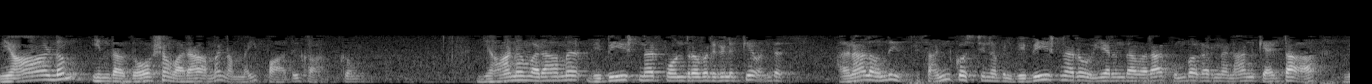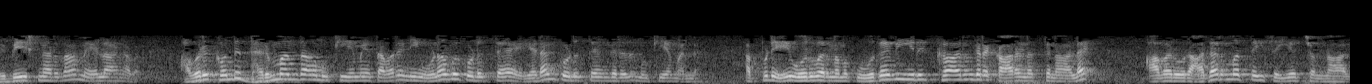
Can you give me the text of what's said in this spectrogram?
ஞானம் இந்த தோஷம் வராம நம்மை பாதுகாக்கும். ஞானம் வராம விபீஷ்ணர் போன்றவர்களுக்கே வந்தது அதனால வந்து இட்ஸ் அன்கொஸ்டினபிள் விபீஷ்ணர் உயர்ந்தவரா கும்பகர்ணனான்னு கேட்டா விபீஷ்ணர் தான் மேலானவர். அவருக்கு வந்து தர்மம் தான் முக்கியமே தவிர நீ உணவு கொடுத்த இடம் கொடுத்தங்கிறது முக்கியம் அல்ல அப்படி ஒருவர் நமக்கு உதவி இருக்காருங்கிற காரணத்தினால அவர் ஒரு அதர்மத்தை செய்ய சொன்னால்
